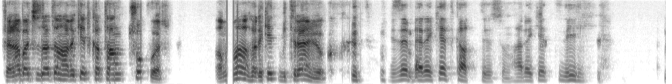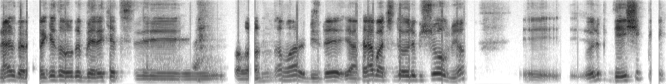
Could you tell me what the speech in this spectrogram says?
Fenerbahçe zaten hareket katan çok var. Ama hareket bitiren yok. Bize bereket kat diyorsun. Hareket değil. Nerede? Hareket orada bereket e, falan. Ama bizde yani Fenerbahçe'de öyle bir şey olmuyor. E, öyle bir değişik bir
